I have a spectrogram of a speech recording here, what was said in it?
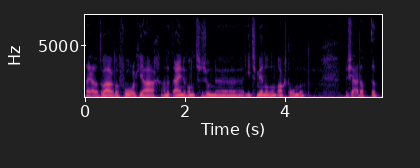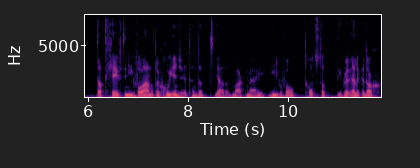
Nou ja, dat waren er vorig jaar aan het einde van het seizoen eh, iets minder dan 800. Dus ja, dat, dat, dat geeft in ieder geval aan dat er groei in zit. En dat, ja, dat maakt mij in ieder geval trots dat ik weer elke dag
